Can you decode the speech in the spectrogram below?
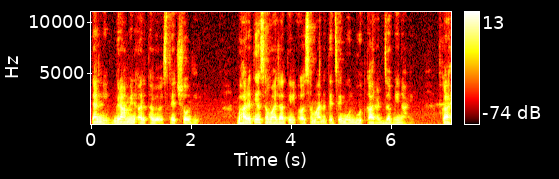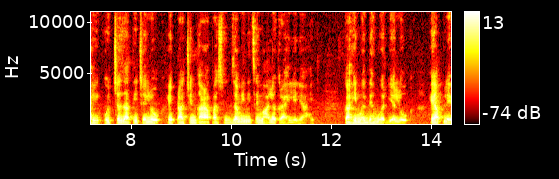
त्यांनी ग्रामीण अर्थव्यवस्थेत शोधले. भारतीय समाजातील असमानतेचे मूलभूत कारण जमीन आहे. काही उच्च जातीचे लोक हे प्राचीन काळापासून जमिनीचे मालक राहिलेले आहेत. काही मध्यमवर्गीय लोक हे आपले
